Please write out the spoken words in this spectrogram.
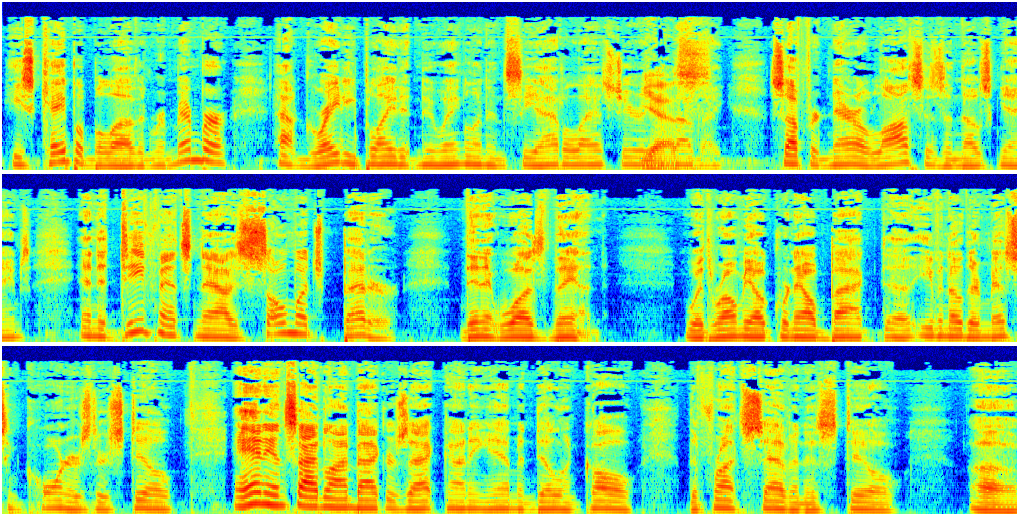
he's capable of. And remember how great he played at New England and Seattle last year? Yes. though they suffered narrow losses in those games. And the defense now is so much better than it was then. with Romeo Crennel back, uh, even though they're missing corners, they're still and inside linebackers Zach Cunningham and Dylan Cole. The front seven is still uh,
